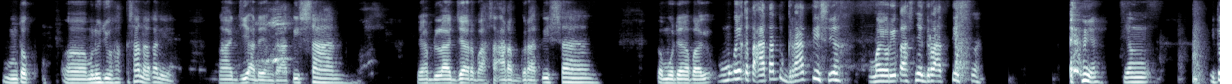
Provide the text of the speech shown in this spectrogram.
untuk uh, menuju ke sana kan ya ngaji ada yang gratisan, ya belajar bahasa Arab gratisan, kemudian apalagi mungkin ketaatan tuh gratis ya, mayoritasnya gratis lah. ya, yang itu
